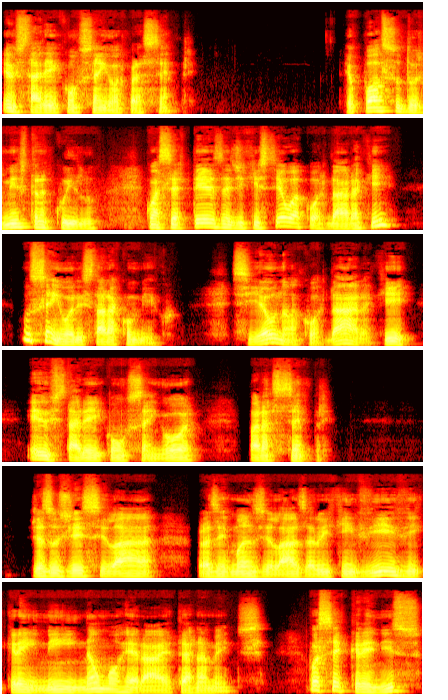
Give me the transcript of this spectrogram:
eu estarei com o Senhor para sempre. Eu posso dormir tranquilo, com a certeza de que se eu acordar aqui, o Senhor estará comigo. Se eu não acordar aqui, eu estarei com o Senhor para sempre. Jesus disse lá para as irmãs de Lázaro: E quem vive e crê em mim não morrerá eternamente. Você crê nisso?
